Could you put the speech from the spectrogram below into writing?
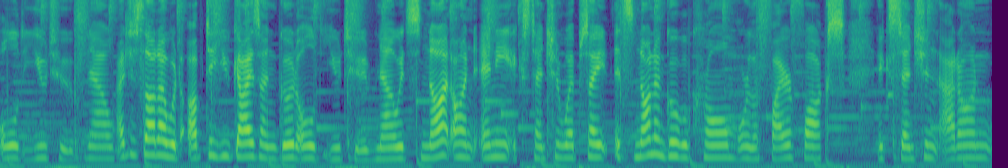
old YouTube. Now, I just thought I would update you guys on good old YouTube. Now, it's not on any extension website. It's not on Google Chrome or the Firefox extension add-on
